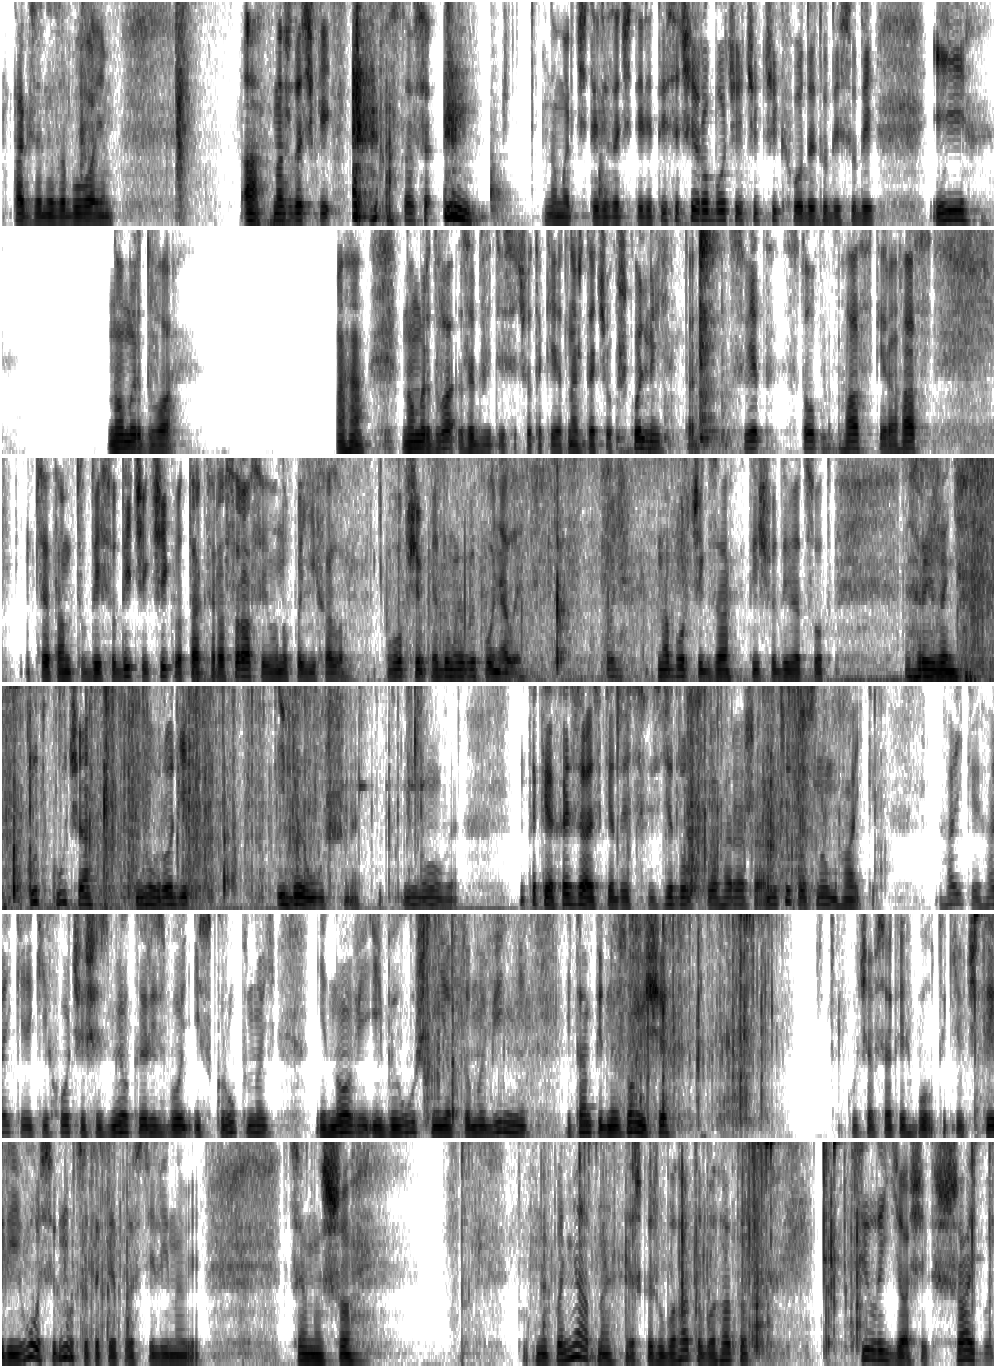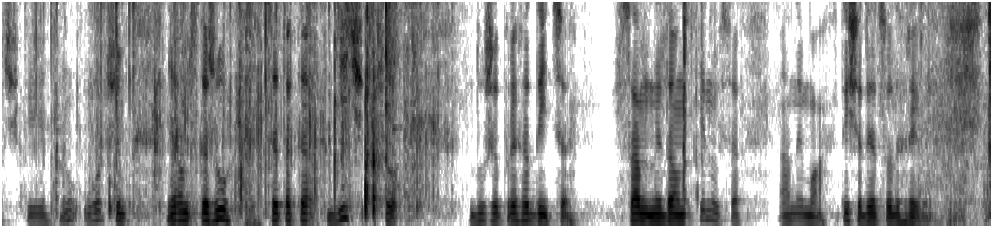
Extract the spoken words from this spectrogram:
Також не забуваємо. А, наждачки остався номер 4 за 4 тисячі робочий чик-чик ходить туди-сюди. І номер 2. Ага, номер 2 за 2000. Отакий от наждачок школьний. Так, світ, стоп, газ, кірогаз. Це там туди-сюди, чик-чик, отак, раз-раз, і воно поїхало. В общем, я думаю, ви поняли. Ой, наборчик за 1900 гривень. Тут куча, ну, вроді, і беушне, і нове. Ну, таке хазяйське десь з дідовського гаража. Ну тут в основному гайки. Гайки, гайки, які хочеш, із мілкою різьбою, і з крупною, і нові, і беушні, і автомобільні. І там під низом ще куча всяких болтиків. 4,8, ну це таке пластилінові. Це на що? Тут непонятно. Я ж кажу, багато-багато. Цілий ящик, шайбочки. Ну, в общем, я вам скажу, це така діч, що дуже пригодиться. Сам недавно кинувся, а нема. 1900 гривень.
